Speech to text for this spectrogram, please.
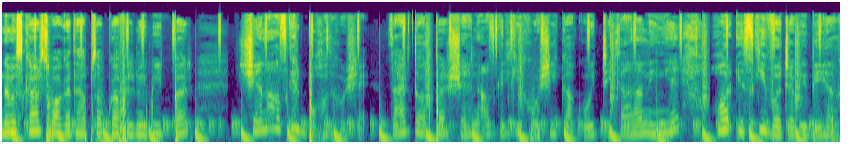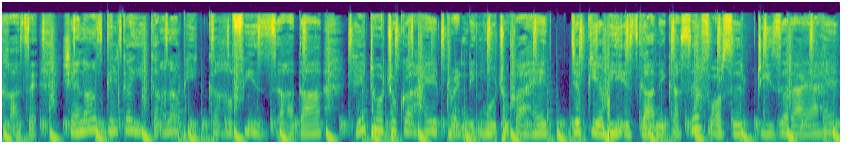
नमस्कार, स्वागत है आप सबका फिल्मी बीट पर। शहनाज गिल बहुत खुश हैं। ज़ाहिर तौर पर शहनाज गिल की खुशी का कोई ठिकाना नहीं है और इसकी वजह भी बेहद ख़ास है। शहनाज गिल का ये गाना भी काफ़ी ज़्यादा हिट हो चुका है ट्रेंडिंग हो चुका है, जबकि अभी इस गाने का सिर्फ़ और सिर्फ़ टीज़र आया है।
